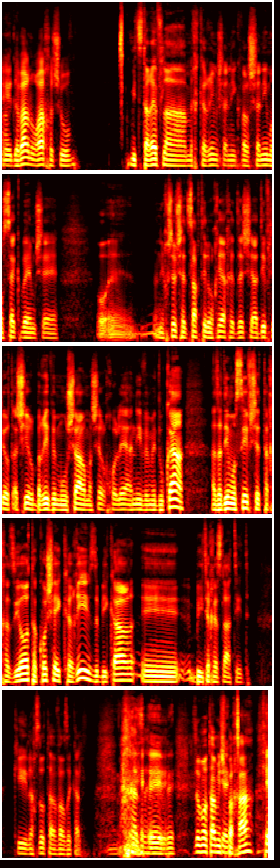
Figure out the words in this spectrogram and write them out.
אה, דבר נורא חשוב, מצטרף למחקרים שאני כבר שנים עוסק בהם, ש... או, אה, אני חושב שהצלחתי להוכיח את זה שעדיף להיות עשיר, בריא ומאושר מאשר חולה, עני ומדוכא. אז עדי מוסיף שתחזיות, הקושי העיקרי זה בעיקר אה, בהתייחס לעתיד. כי לחזות את העבר זה קל. אז אה, זה מאותה משפחה. כן,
